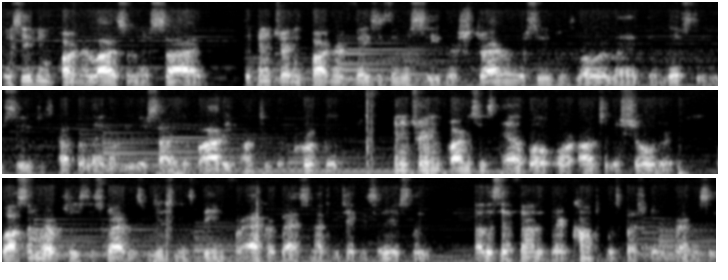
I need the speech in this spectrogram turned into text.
The receiving partner lies on their side, the penetrating partner faces the receiver, straddling the receiver's lower leg and lifts the receiver's upper leg on either side of the body onto the crooked, penetrating partner's elbow or onto the shoulder. While some references describe this position as being for acrobats not to be taken seriously, others have found it very comfortable, especially during pregnancy.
